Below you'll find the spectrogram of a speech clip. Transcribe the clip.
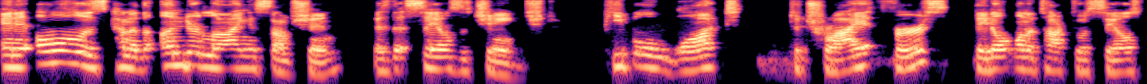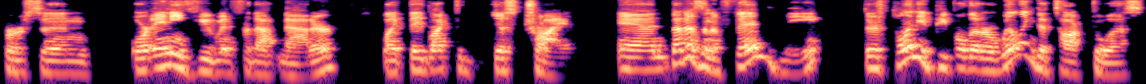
And it all is kind of the underlying assumption is that sales has changed. People want to try it first. They don't want to talk to a salesperson or any human for that matter. Like they'd like to just try it. And that doesn't offend me there's plenty of people that are willing to talk to us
